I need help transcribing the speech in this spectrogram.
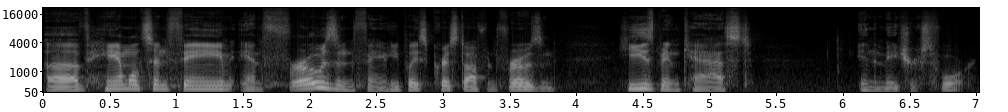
of Hamilton fame and Frozen fame, he plays Kristoff in Frozen. He's been cast in the Matrix Four,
